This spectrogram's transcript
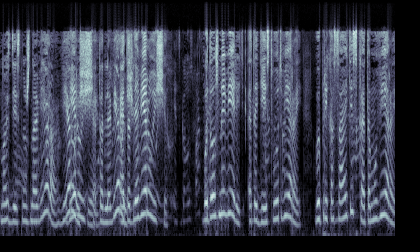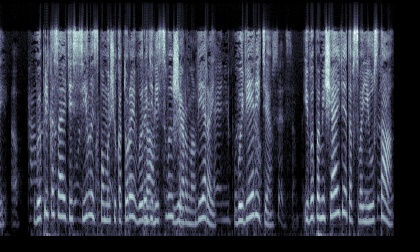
Но здесь нужна вера. Верующие. Верующие. Это для верующих. Это для верующих. Вы должны верить, это действует верой. Вы прикасаетесь к этому верой. Вы прикасаетесь силой, с помощью которой вы Да, родились свыше. верно. Верой. Вы верите. И вы помещаете это в свои уста.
